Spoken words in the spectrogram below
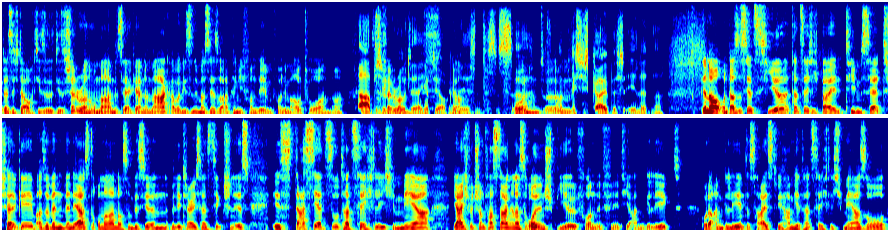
dass ich da auch diese, diese Shadowrun-Romane sehr gerne mag, aber die sind immer sehr so abhängig von dem, von dem Autor. Ne? Also Absolut, Shadowrun, ja, ich habe die auch ja. gelesen. Das ist äh, Und von ähm, richtig geil bis elend, ne? Genau, und das ist jetzt hier tatsächlich bei Team Set, Shell Game. Also, wenn, wenn der erste Roman noch so ein bisschen Military Science Fiction ist, ist das jetzt so tatsächlich mehr, ja, ich würde schon fast sagen, an das Rollenspiel von Infinity angelegt oder angelehnt. Das heißt, wir haben hier tatsächlich mehr so,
